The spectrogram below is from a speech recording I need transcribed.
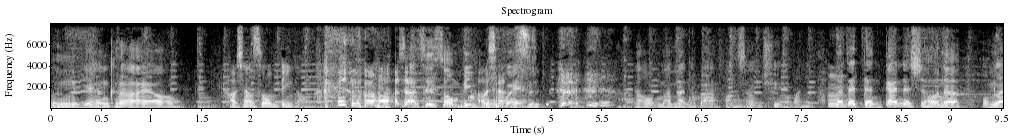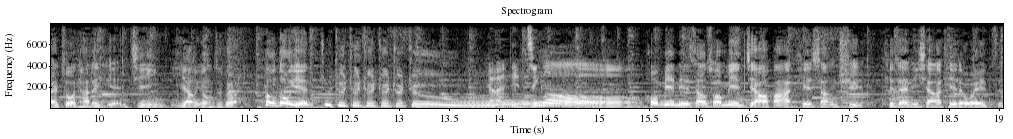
嗯，也很可爱哦。好像松饼哦，好想吃松饼好想。吃那我慢慢的把它放上去。那在等干的时候呢，我们来做它的眼睛，一样用这个洞洞眼，啾啾啾啾啾啾啾，要来点睛喽。后面粘上双面胶，把它贴上去，贴在你想要贴的位置。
